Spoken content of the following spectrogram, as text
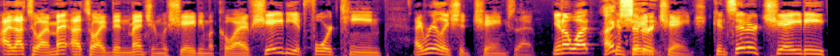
I that's who I meant. That's who I didn't mention was Shady McCoy. I have Shady at fourteen. I really should change that. You know what? I Consider Shady- it changed. Consider Shady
